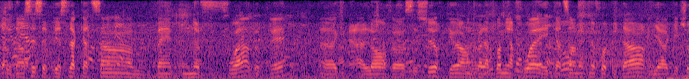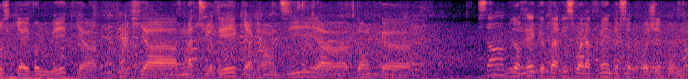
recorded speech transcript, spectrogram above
j'ai dansé cette pièce-là 429 fois à peu près. Euh, alors, euh, c'est sûr qu'entre la première fois et 429 fois plus tard, il y a quelque chose qui a évolué, qui a, qui a maturé, qui a grandi. Euh, donc, il semblerait que Paris soit la fin de ce projet pour moi.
